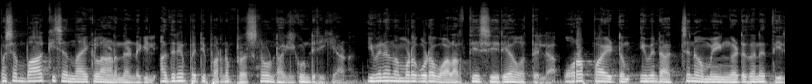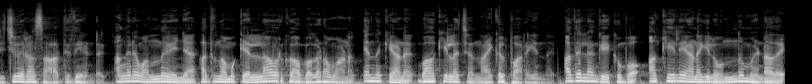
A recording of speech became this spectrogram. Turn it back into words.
പക്ഷെ ബാക്കി ചെന്നായ്ക്കളാണെന്നുണ്ടെങ്കിൽ അതിനെപ്പറ്റി പറഞ്ഞ പ്രശ്നം ഉണ്ടാക്കിക്കൊണ്ടിരിക്കുകയാണ്. ഇവനെ നമ്മുടെ കൂടെ വളർത്തിയ ശരിയാവത്തില്ല. ഉറപ്പായിട്ടും ഇവന്റെ അച്ഛനും അമ്മയും ഇങ്ങോട്ട് തന്നെ തിരിച്ചു വരാൻ സാധ്യതയുണ്ട്. അങ്ങനെ വന്നു കഴിഞ്ഞാൽ അത് നമുക്ക് എല്ലാവർക്കും അപകടമാണ് എന്നൊക്കെയാണ് ബാക്കിയുള്ള ചെന്നായ്ക്കൾ പറയുന്നത്. അതെല്ലാം കേൾക്കുമ്പോൾ അക്കേലയാണെങ്കിൽ ഒന്നും വേണ്ടാതെ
